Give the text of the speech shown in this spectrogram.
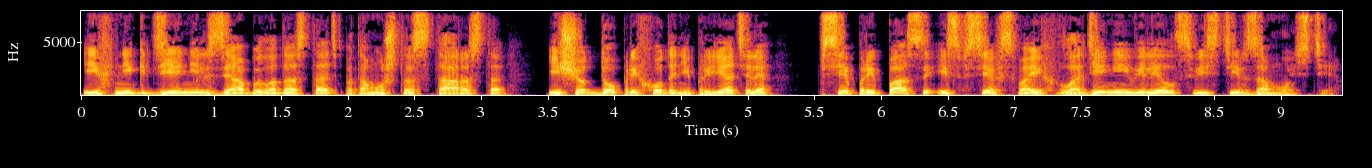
их нигде нельзя было достать, потому что староста еще до прихода неприятеля все припасы из всех своих владений велел свести в замостье.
